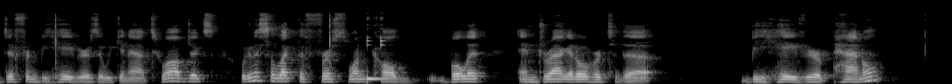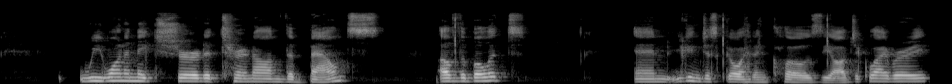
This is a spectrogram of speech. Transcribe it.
different behaviors that we can add to objects. We're going to select the first one called bullet and drag it over to the behavior panel. We want to make sure to turn on the bounce of the bullet and you can just go ahead and close the object library.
